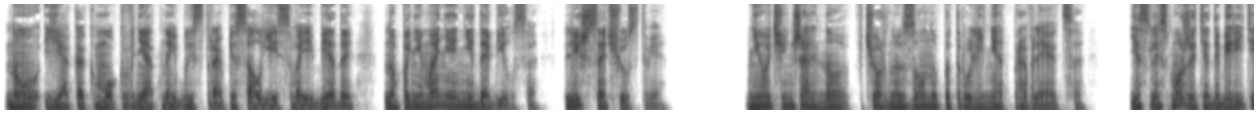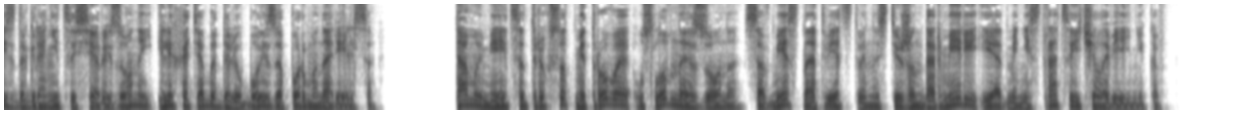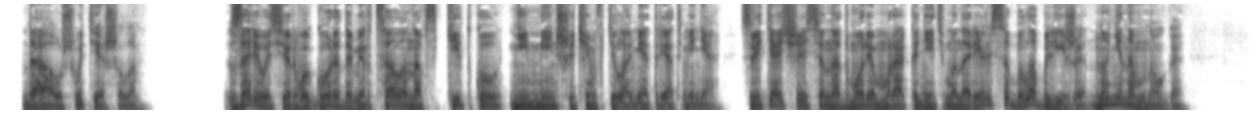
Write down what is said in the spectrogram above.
Ну, я как мог внятно и быстро описал ей свои беды, но понимания не добился, лишь сочувствие. «Мне очень жаль, но в черную зону патрули не отправляются. Если сможете, доберитесь до границы серой зоны или хотя бы до любой запор монорельса. Там имеется 300-метровая условная зона совместной ответственности жандармерии и администрации человейников. Да уж, утешило. Зарево серого города мерцало навскидку не меньше, чем в километре от меня. Светящаяся над морем мрака нить монорельса была ближе, но не намного.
